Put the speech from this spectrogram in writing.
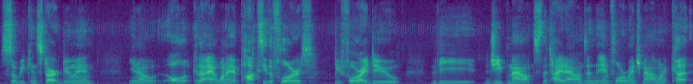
so we can start doing, you know, all because I, I want to epoxy the floors before I do the Jeep mounts, the tie downs, and the in-floor winch mount. I want to cut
